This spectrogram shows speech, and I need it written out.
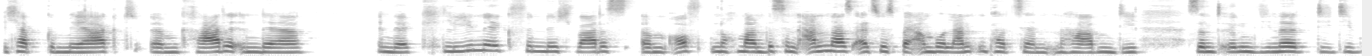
ich habe gemerkt, ähm, gerade in der in der Klinik, finde ich, war das ähm, oft noch mal ein bisschen anders, als wir es bei ambulanten Patienten haben. Die sind irgendwie, ne, die, die,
